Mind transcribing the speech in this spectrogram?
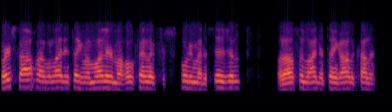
First off, I would like to thank my mother and my whole family for supporting my decision. I'd also like to thank all the college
